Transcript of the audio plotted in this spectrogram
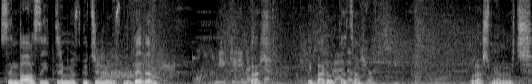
Seni daha hızlı ittiremiyoruz götüremiyoruz mu dedim. Ver. İyi bari ulti. Uğraşmayalım hiç.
